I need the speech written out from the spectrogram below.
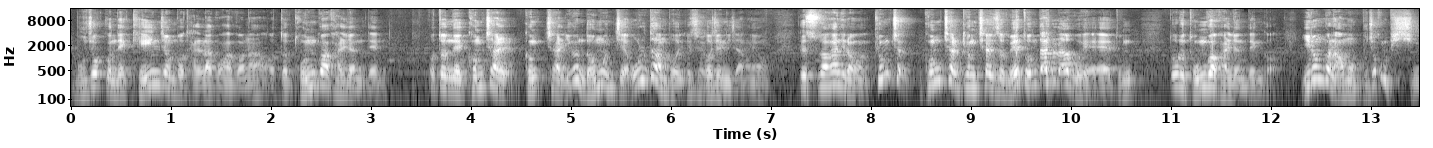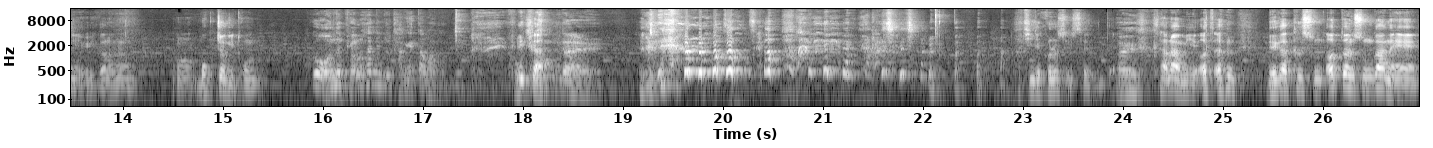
무조건 내 개인 정보 달라고 하거나 어떤 돈과 관련된 어떤 내 검찰 경찰 이건 너무 이제 올드한 버, 그죠. 버전이잖아요. 그 수사관이라고 하면 경찰 검찰 경찰에서 왜 돈 달라고 해? 돈 또는 돈과 관련된 거 이런 거 나오면 무조건 피싱이에요. 이거는 어, 목적이 돈. 이거 어느 변호사님도 당했다고 하던데. 그러니까. 진짜 그럴 수 있어요. 근데 아이고. 사람이 어떤 내가 그 순, 어떤 순간에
